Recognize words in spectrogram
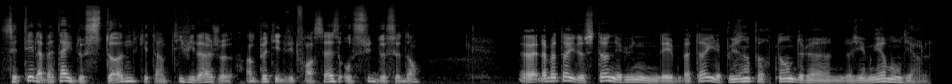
c'était la bataille de Stone, qui est un petit village, une petite ville française au sud de Sedan. Euh, la bataille de Stone est l'une des batailles les plus importantes de la Deuxième Guerre mondiale.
